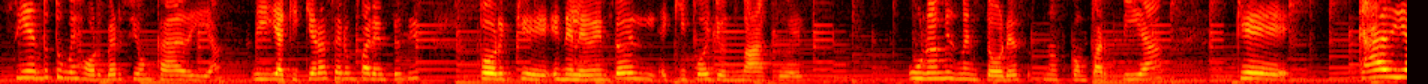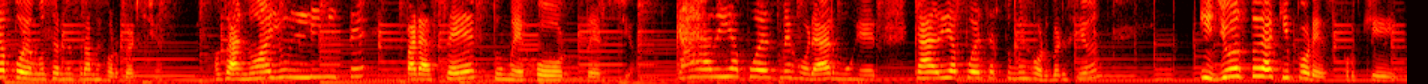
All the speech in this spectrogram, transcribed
siendo tu mejor versión cada día. Y aquí quiero hacer un paréntesis porque en el evento del equipo de John Maxwell, uno de mis mentores nos compartía que cada día podemos ser nuestra mejor versión. O sea, no hay un límite para ser tu mejor versión. Cada día puedes mejorar, mujer. Cada día puedes ser tu mejor versión. Y yo estoy aquí por eso, porque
